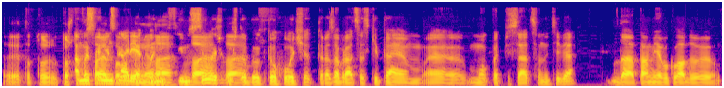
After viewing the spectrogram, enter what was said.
Это то, то что а мы в комментариях вот именно... поместим да, ссылочку, да. чтобы кто хочет разобраться с Китаем, э, мог подписаться на тебя. Да, там я выкладываю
